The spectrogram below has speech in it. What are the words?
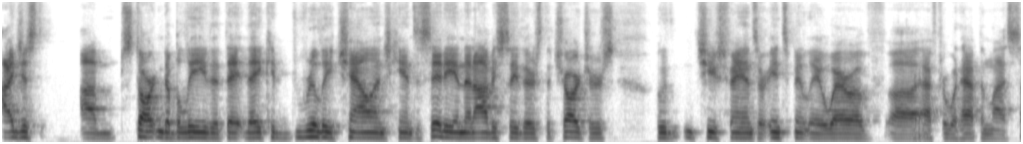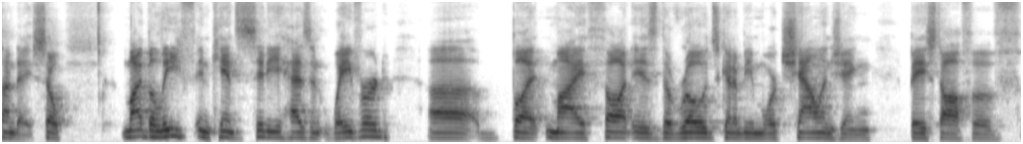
I just I'm starting to believe that they they could really challenge Kansas City. And then obviously there's the Chargers, who Chiefs fans are intimately aware of uh, after what happened last Sunday. So my belief in Kansas City hasn't wavered. Uh, but my thought is the road's going to be more challenging based off of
